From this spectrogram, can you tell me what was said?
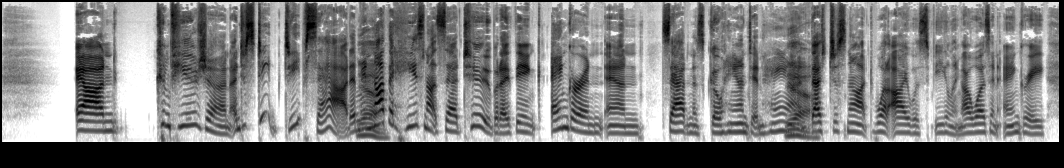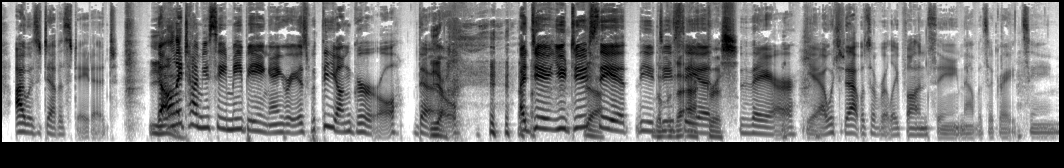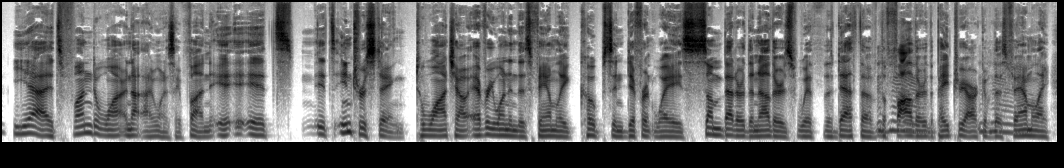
and confusion and just deep, deep sad. I mean, Yeah. not that he's not sad too, but I think anger and and sadness go hand in hand. Yeah. That's just not what I was feeling. I wasn't angry. I was devastated. Yeah. The only time you see me being angry is with the young girl, though. Yeah. I do. You do Yeah. see it. You The- do the see actress. it there. Yeah, which that was a really fun scene. That was a great scene. Yeah, it's fun to watch. Not, I don't want to say fun. It, it- it's it's interesting to watch how everyone in this family copes in different ways. Some better than others with the death of the father, Mm-hmm. the patriarch of this family.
